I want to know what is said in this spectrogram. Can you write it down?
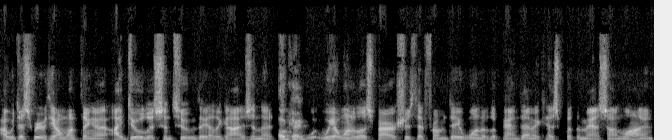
I, would disagree with you on one thing. I, I do listen to the other guys, and that okay. W- we are one of those parishes that from day one of the pandemic has put the Mass online.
